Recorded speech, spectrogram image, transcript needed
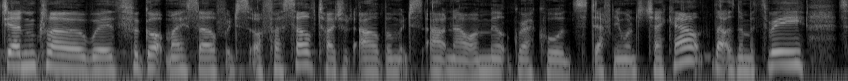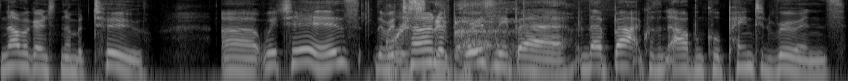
Jen Cloher with Forgot Myself, which is off her self titled album, which is out now on Milk Records. Definitely want to check out. That was number three. So now we're going to number two, uh, which is The Return Grizzly of Grizzly Bear. And they're back with an album called Painted Ruins,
